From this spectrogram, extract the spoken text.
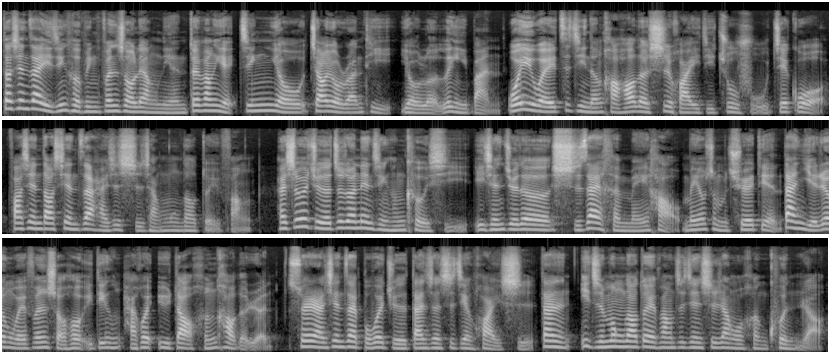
到现在已经和平分手两年，对方也经由交友软体有了另一半，我以为自己能好好的释怀以及祝福，结果发现到现在还是时常梦到对方。还是会觉得这段恋情很可惜。以前觉得实在很美好，没有什么缺点，但也认为分手后一定还会遇到很好的人。虽然现在不会觉得单身是件坏事，但一直梦到对方这件事让我很困扰。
